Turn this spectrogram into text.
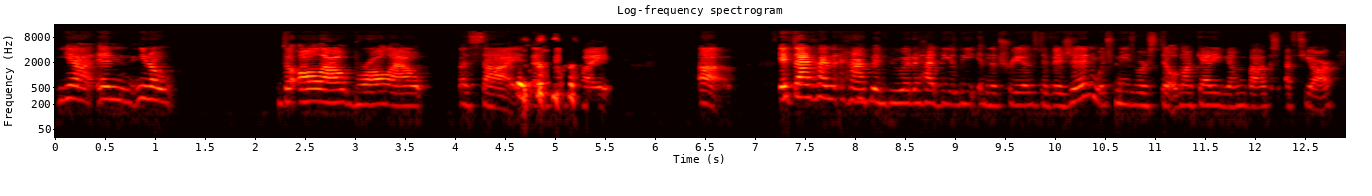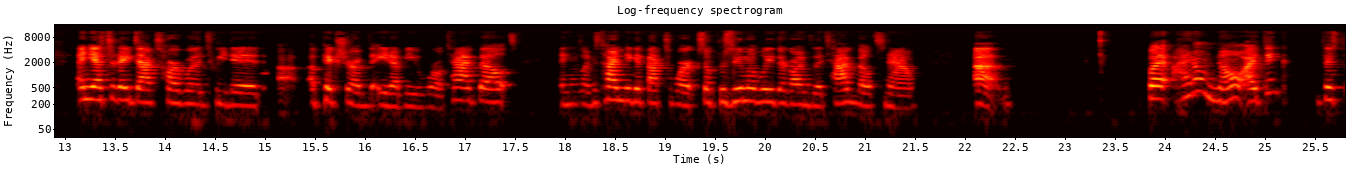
Yeah, and you know, the all out brawl out aside, that fight. Uh, if that hadn't happened, we would have had the elite in the trios division, which means we're still not getting Young Bucks FTR. And yesterday, Dax Harwood tweeted uh, a picture of the AEW World Tag Belt, and he was like, "It's time to get back to work." So presumably, they're going for the tag belts now. Um, but I don't know. I think this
